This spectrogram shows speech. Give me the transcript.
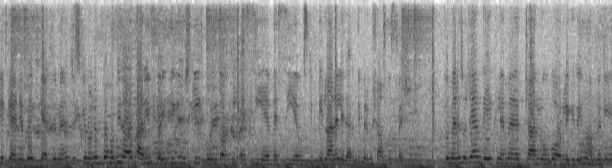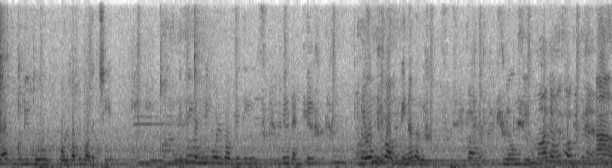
उनके कहने पे कैफ़े में, जिसकी उन्होंने बहुत ही ज़्यादा तारीफ़ करी थी कि उसकी कोल्ड कॉफ़ी ऐसी है, वैसी है, उसकी पिलाने ले जा रही थी, मेरे को शाम को स्पेशली तो मैंने सोचा, यार, देख ले, मैं चार लोगों को और लेके गई वहाँ पर कि यार, कुकुडी, वो कोल्ड कॉफ़ी बहुत अच्छी है। कितनी गंदी कोल्ड कॉफ़ी थी इतनी टट्टी। म्योम की कॉफ़ी पीना कभी? म्योम की। हाँ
